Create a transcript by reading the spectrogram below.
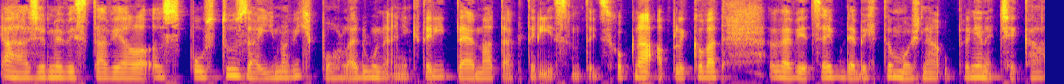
A že mi vystavil spoustu zajímavých pohledů na některé témata, který jsem teď schopná aplikovat ve věcech, kde bych to možná úplně nečekala.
